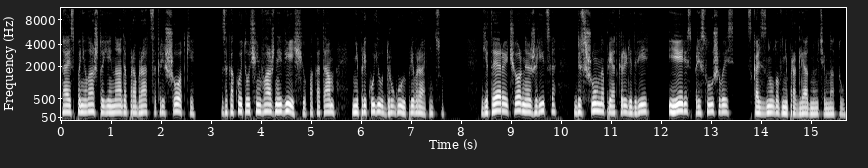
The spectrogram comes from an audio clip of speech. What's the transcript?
Таис поняла, что ей надо пробраться к решетке за какой-то очень важной вещью, пока там не прикуют другую привратницу. Гетера и черная жрица бесшумно приоткрыли дверь, и Эрис, прислушиваясь, скользнула в непроглядную темноту.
